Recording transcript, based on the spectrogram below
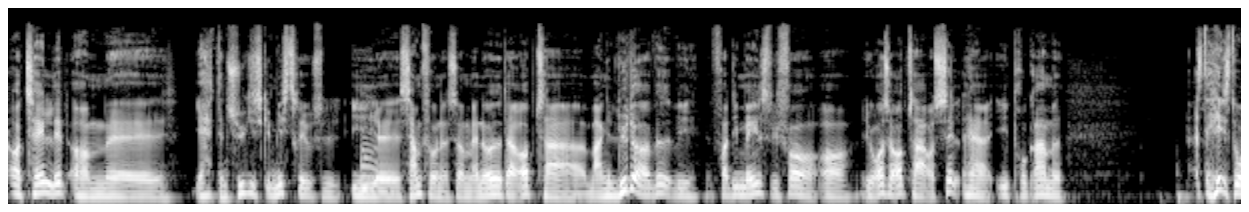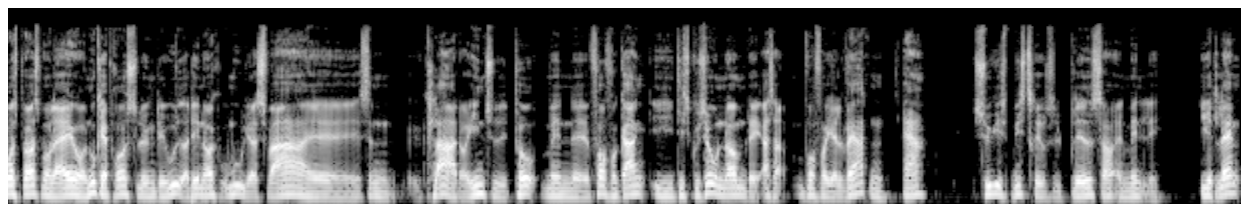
og tale lidt om... Øh, ja, den psykiske mistrivsel i mm. øh, samfundet, som er noget, der optager mange lyttere, ved vi, fra de mails, vi får, og jo også optager os selv her i programmet. Altså det helt store spørgsmål er jo, og nu kan jeg prøve at slynge det ud, og det er nok umuligt at svare øh, sådan klart og entydigt på, men øh, for at få gang i diskussionen om det, altså hvorfor i alverden er psykisk mistrivsel blevet så almindelig i et land,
